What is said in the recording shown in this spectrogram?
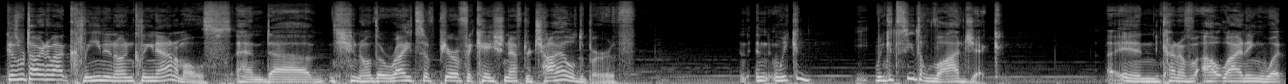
because we're talking about clean and unclean animals and, uh, you know, the rites of purification after childbirth. And, and we could we could see the logic in kind of outlining what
